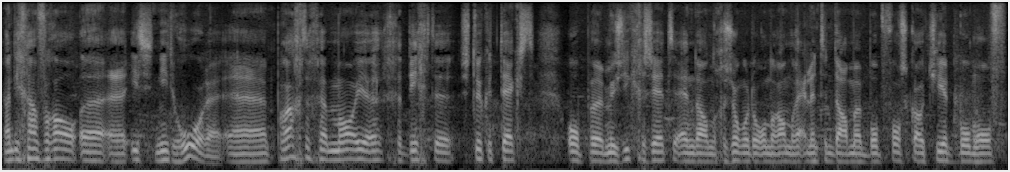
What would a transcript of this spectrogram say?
Nou, die gaan vooral uh, iets niet horen. Uh, prachtige, mooie gedichten, stukken tekst op uh, muziek gezet... en dan gezongen door onder andere Ellen ten Damme, Bob Fosco, Tjeerd Bomhoff.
